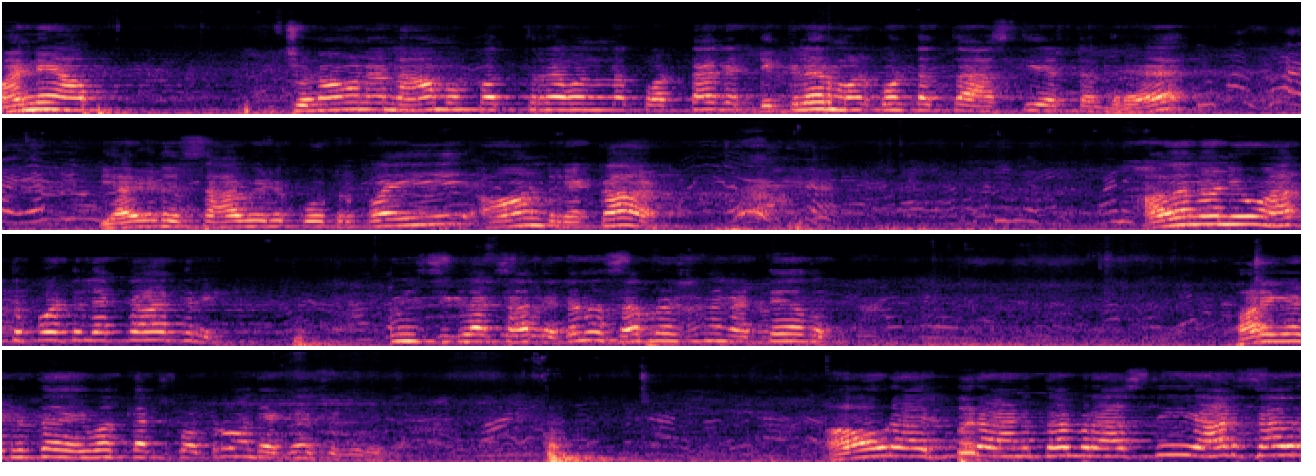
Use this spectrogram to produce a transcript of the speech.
ಮನೆ ಚುನಾವಣಾ ನಾಮಪತ್ರವನ್ನು ಕೊಟ್ಟಾಗ ಡಿಕ್ಲೇರ್ ಮಾಡ್ಕೊಂಡಂಥ ಆಸ್ತಿ ಎಷ್ಟಂದ್ರೆ ಎರಡು ಸಾವಿರ ಕೋಟಿ ರೂಪಾಯಿ ಆನ್ ರೆಕಾರ್ಡ್ ಅದನ್ನು ನೀವು ಹತ್ತು ಪಟ್ಟು ಲೆಕ್ಕ ಹಾಕ್ರಿ. ಸಿಗ್ಲಾಕ್ ಸಾಧ್ಯ ಯಾಕಂದ್ರೆ ಸಬ್ ರೇಷನ್ಗೆ ಅಟ್ಟೆ ಅದು. ಹೊರಗೆ ಇಟ್ಟಿರ್ತ ಐವತ್ತು ಲಕ್ಷ ಕೊಟ್ಟರು ಒಂದು ಎಕರೆ ಸಿಗೋದಿಲ್ಲ ಅವರ ಇಬ್ಬರ ಅಣ್ಣ ತಮ್ಮರ ಆಸ್ತಿ ಎರಡು ಸಾವಿರ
